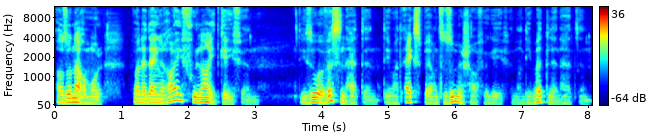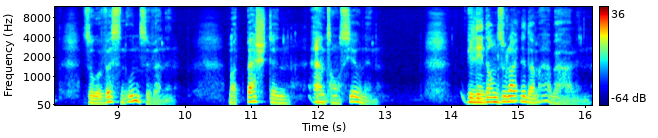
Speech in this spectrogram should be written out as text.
Also nochmal, wann es eine Reihe von Leid gäfen, die so ein Wissen hätten, die mit Experten zu Summe schaffen gäfen und die Mittel hätten, so ein Wissen umzuwenden, mit besten Intentionioen. Will den dann so leit net am erbehalen.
